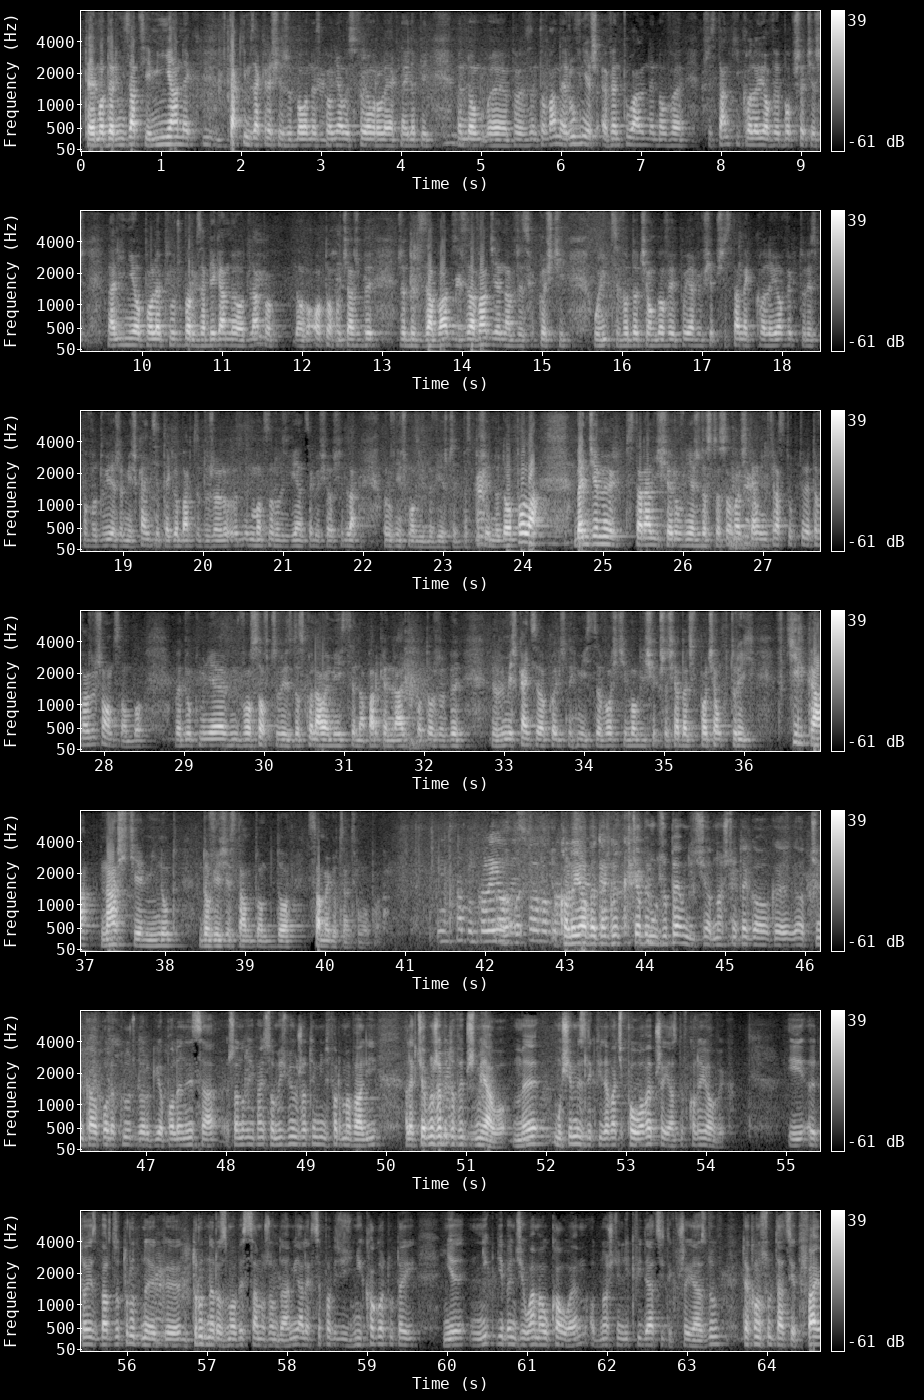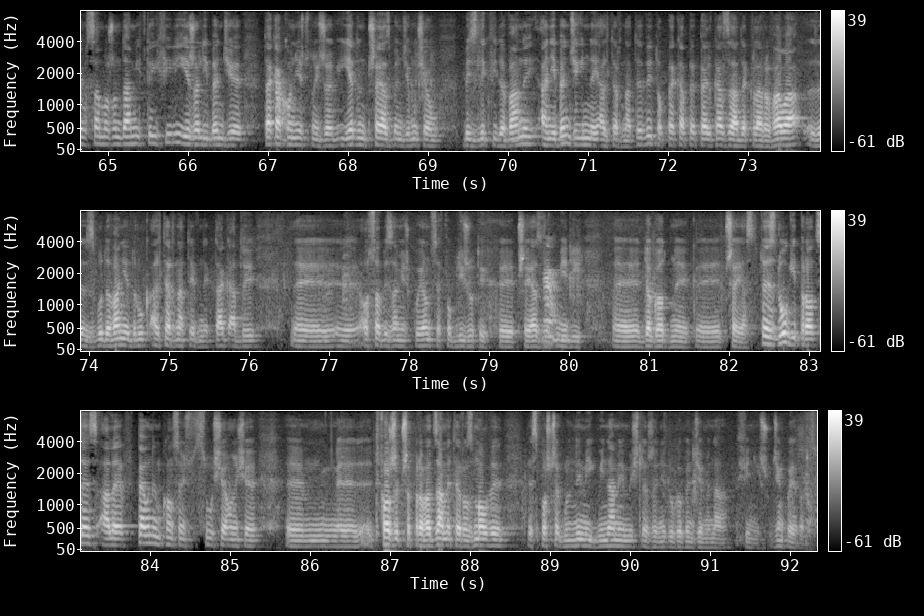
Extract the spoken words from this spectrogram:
te modernizacje mijanek w takim zakresie, żeby one spełniały swoją rolę jak najlepiej będą e, prezentowane. Również ewentualne nowe przystanki kolejowe, bo przecież na linii Opole-Kluczbork zabiegamy od lat o, o, o to chociażby, żeby w Zawadzie, w Zawadzie na wysokości ulicy Wodociągowej pojawił się przystanek kolejowy, który spowoduje, że mieszkańcy tego bardzo dużo, mocno rozwijającego się osiedla również mogliby wjeżdżać bezpośrednio do Opola. Będziemy starali się również dostosować tę infrastrukturę towarzyszącą, bo według mnie w Osowcu jest doskonałe miejsce na park and ride po to, żeby, żeby mieszkańcy okolicznych miejscowości mogli się przesiadać w pociąg, który ich w kilkanaście minut dowiezie stamtąd do samego centrum Opola. I ostatnie kolejowe słowo. pana Kolejowe, tego chciałbym uzupełnić odnośnie tego e, odcinka Opole Kluczborg i Opole Nysa. Szanowni Państwo, myśmy już o tym informowali, ale chciałbym, żeby to wybrzmiało. My musimy zlikwidować połowę przejazdów kolejowych. I e, to jest bardzo trudne, k- trudne rozmowy z samorządami, ale chcę powiedzieć, nikogo tutaj nie, nikt nie będzie łamał kołem odnośnie likwidacji tych przejazdów. Te konsultacje trwają z samorządami w tej chwili. Jeżeli będzie taka konieczność, że jeden przejazd będzie musiał być zlikwidowany, a nie będzie innej alternatywy, to PKP PLK zadeklarowała e, zbudowanie dróg alternatywnych, tak aby osoby zamieszkujące w pobliżu tych e, przejazdów mieli e, dogodny e, przejazd. To jest długi proces, ale w pełnym konsensusie on się e, tworzy. Przeprowadzamy te rozmowy z poszczególnymi gminami. Myślę, że niedługo będziemy na finiszu. Dziękuję bardzo.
